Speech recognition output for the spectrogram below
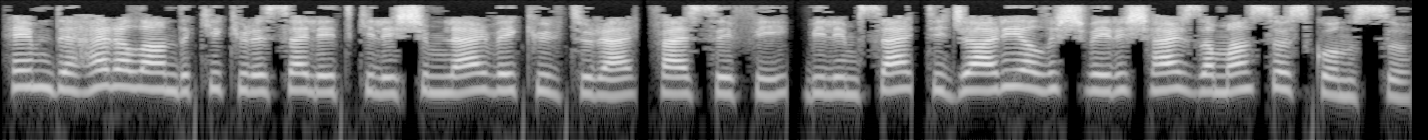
Hem de her alandaki küresel etkileşimler ve kültürel, felsefi, bilimsel, ticari alışveriş her zaman söz konusu.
